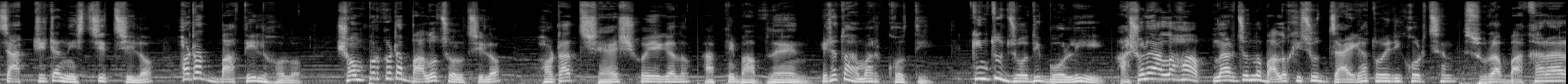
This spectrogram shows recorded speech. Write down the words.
চাকরিটা নিশ্চিত ছিল, হঠাৎ বাতিল হলো। সম্পর্কটা ভালো চলছিল হঠাৎ শেষ হয়ে গেল। আপনি ভাবলেন, এটা তো আমার ক্ষতি। কিন্তু যদি বলি, আসলে আল্লাহ আপনার জন্য ভালো কিছু জায়গা তৈরি করছেন। সুরা বাখারার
